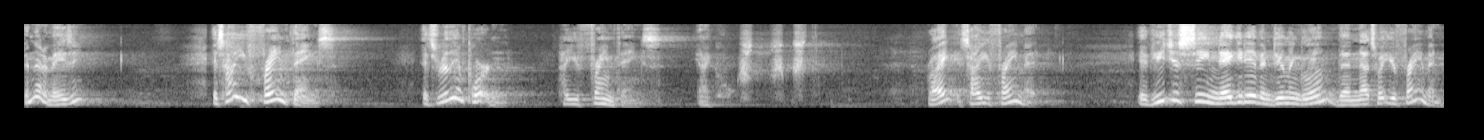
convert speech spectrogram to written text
Isn't that amazing? It's how you frame things. It's really important how you frame things. Right? It's how you frame it. If you just see negative and doom and gloom, then that's what you're framing.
